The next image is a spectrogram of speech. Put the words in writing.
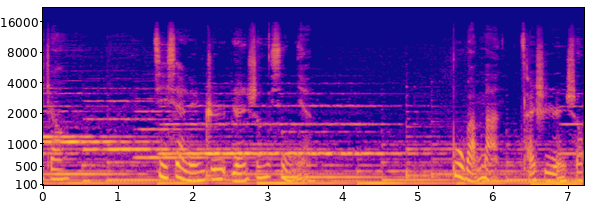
一章：季羡林之人生信念。不完满才是人生。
